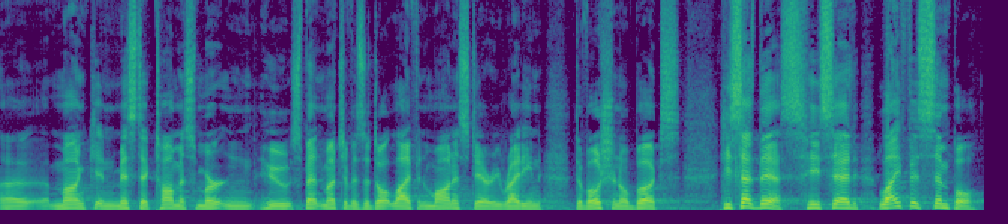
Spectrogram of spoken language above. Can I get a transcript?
uh, monk and mystic Thomas Merton, who spent much of his adult life in monastery writing devotional books, he said this. He said, "Life is simple.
